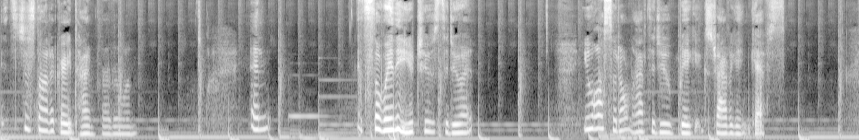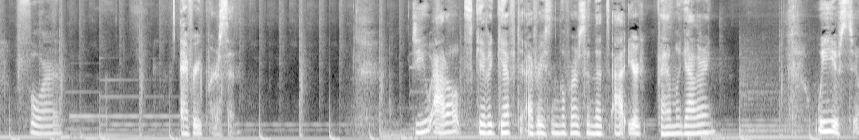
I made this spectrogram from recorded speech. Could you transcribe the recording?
it's just not a great time for everyone. And it's the way that you choose to do it. You also don't have to do big, extravagant gifts. for every person. Do you adults give a gift to every single person that's at your family gathering? We used to.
